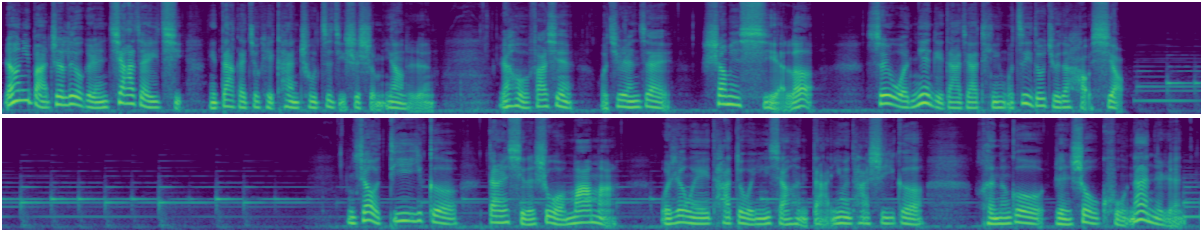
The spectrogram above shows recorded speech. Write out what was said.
然后你把这六个人加在一起，你大概就可以看出自己是什么样的人。然后我发现我居然在上面写了，所以我念给大家听，我自己都觉得好笑。你知道我第一个当然写的是我妈妈，我认为她对我影响很大，因为她是一个很能够忍受苦难的人。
